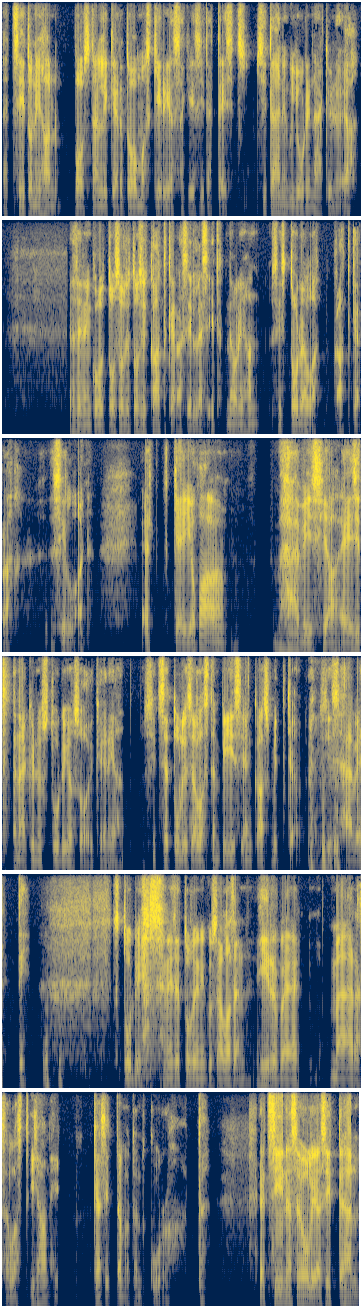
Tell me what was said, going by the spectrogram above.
et siitä on ihan, Paul Stanley kertoo omassa kirjassakin siitä, että ei sit, sitä ei niin juuri näkynyt ja ja se niin kuin, tos oli tosi katkera sille siitä, että ne oli ihan siis todella katkera silloin. Että Keijo vaan hävisi ja ei sitä näkynyt studiossa oikein. Ja sitten se tuli sellaisten biisien kanssa, mitkä siis hävetti studiossa, niin se tuli niin kuin sellaisen hirveä määrä sellaista ihan käsittämätöntä kuraa. Että, et siinä se oli, ja sittenhän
